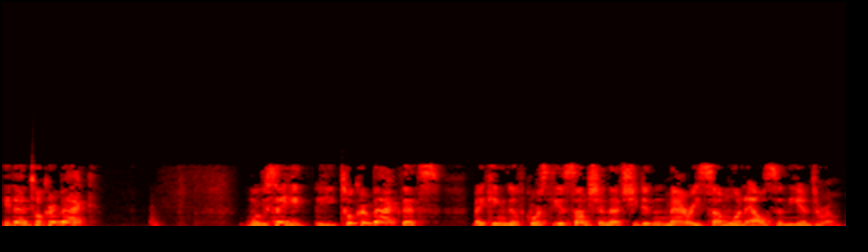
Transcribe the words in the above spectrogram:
he then took her back. When we say he, he took her back, that's making, of course, the assumption that she didn't marry someone else in the interim.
